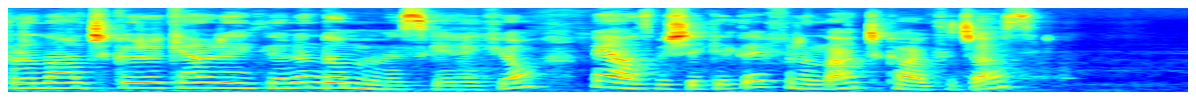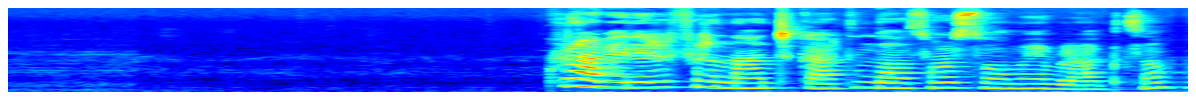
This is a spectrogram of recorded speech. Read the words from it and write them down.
fırından çıkarırken renklerinin dönmemesi gerekiyor. Beyaz bir şekilde fırından çıkartacağız. Kurabiyeleri fırından çıkarttım. Daha sonra soğumaya bıraktım.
